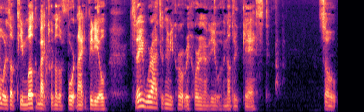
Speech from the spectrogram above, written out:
what is up team? Welcome back to another Fortnite video. Today we're actually going to be recording a video with another guest. So,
